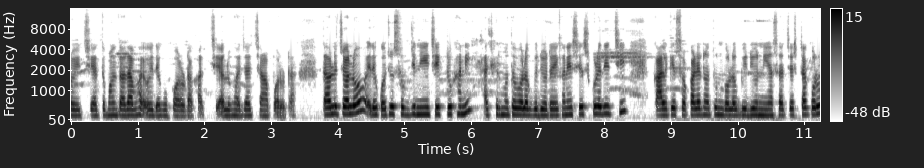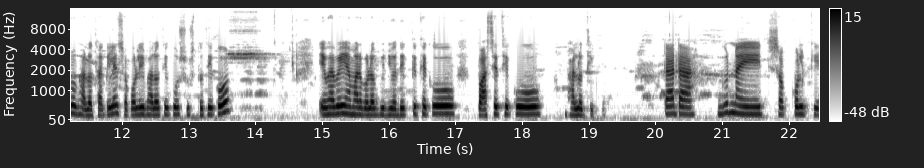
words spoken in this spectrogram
রয়েছে। আর তোমার দাদা ভাই ওই দেখো পরোটা খাচ্ছে, আলু ভাজা, চা, পরোটা। তাহলে চলো এদের কচুর সবজি নিয়েছি একটুখানি। আজকের মতো ব্লগ ভিডিওটা এখানে শেষ করে দিচ্ছি। কালকে সকালে নতুন ব্লগ ভিডিও নিয়ে আসার চেষ্টা করব। ভালো থাকলে সকলেই ভালো থেকো, সুস্থ থেকো। এভাবেই আমার ব্লগ ভিডিও দেখতে থেকো, পাশে থেকো, ভালো থেকো। টাটা, গুড নাইট সকলকে।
